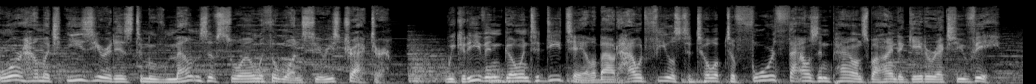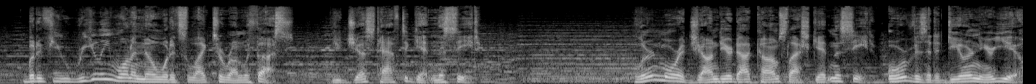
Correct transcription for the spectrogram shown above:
or how much easier it is to move mountains of soil with a 1 Series tractor. We could even go into detail about how it feels to tow up to 4,000 pounds behind a Gator XUV. But if you really want to know what it's like to run with us, you just have to get in the seat. Learn more at johndeere.com slash get in the seat or visit a dealer near you.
